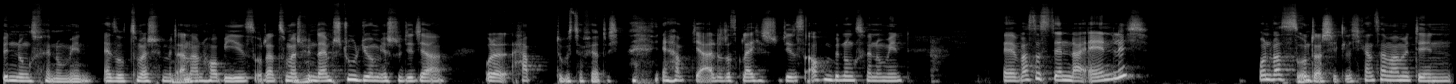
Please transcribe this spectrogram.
Bindungsphänomenen? Also zum Beispiel mit anderen Hobbys oder zum Beispiel in deinem Studium. Ihr studiert ja, oder habt, du bist ja fertig. Ihr habt ja alle das gleiche studiert, das ist auch ein Bindungsphänomen. Äh, was ist denn da ähnlich und was ist unterschiedlich? Kannst ja mal mit den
